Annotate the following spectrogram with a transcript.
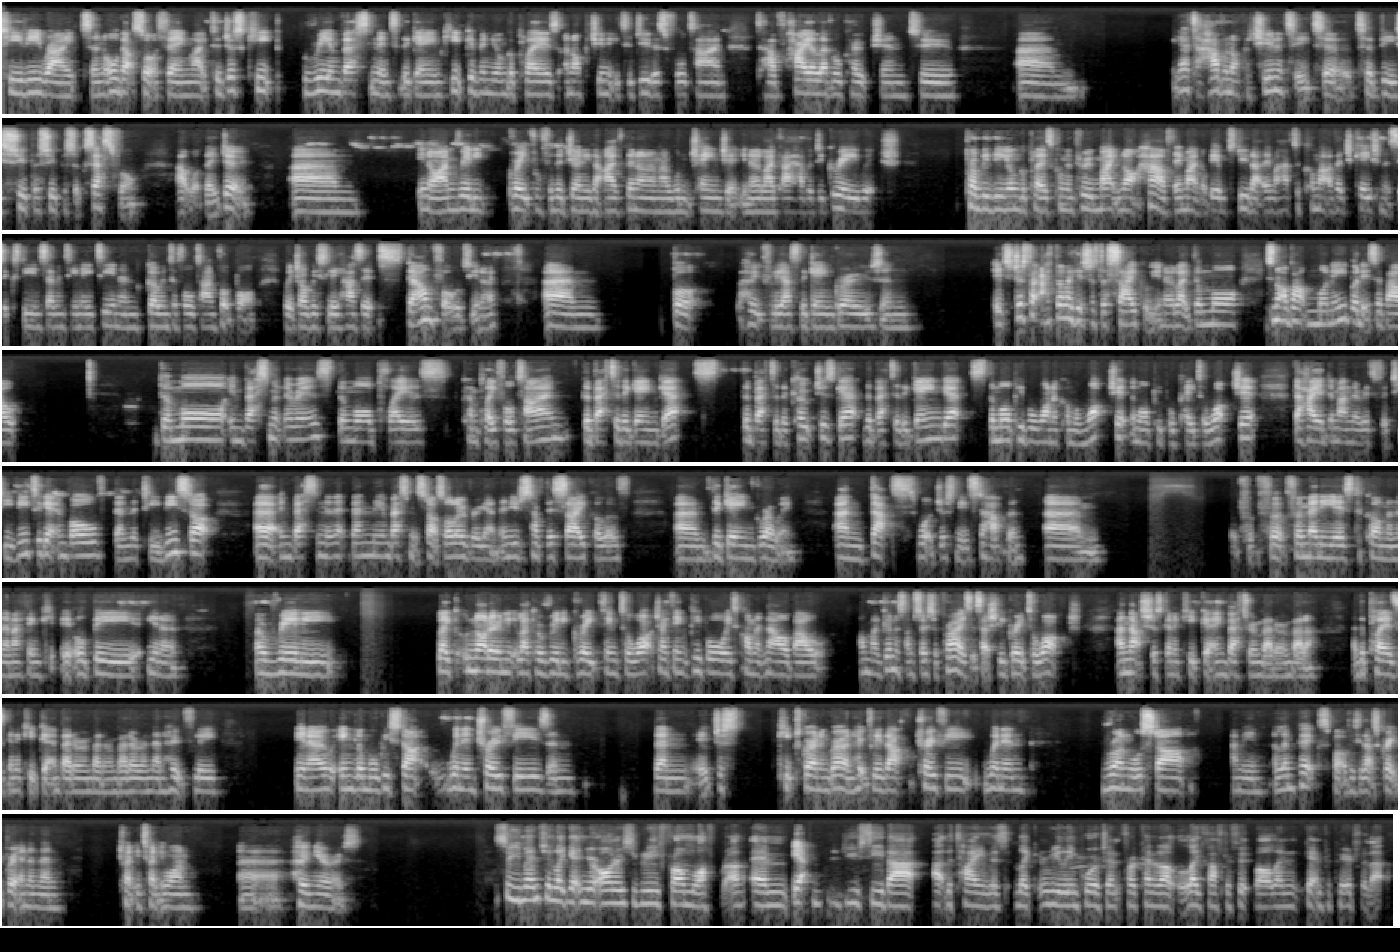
TV rights and all that sort of thing, like to just keep reinvesting into the game, keep giving younger players an opportunity to do this full time, to have higher level coaching, to um, yeah, to have an opportunity to to be super super successful at what they do. Um, you know, I'm really grateful for the journey that I've been on, and I wouldn't change it. You know, like I have a degree which probably the younger players coming through might not have they might not be able to do that. They might have to come out of education at 16 17 18 and go into full-time football which obviously has its downfalls you know. Um, but hopefully as the game grows and it's just i feel like it's just a cycle you know like the more it's not about money but it's about the more investment there is the more players can play full time the better the game gets the better the coaches get, the better the game gets, the more people want to come and watch it, the more people pay to watch it, the higher demand there is for TV to get involved, then the TV start uh, investing in it, then the investment starts all over again. And you just have this cycle of um, the game growing. And that's what just needs to happen um, for, for, for many years to come. And then I think it'll be, you know, a really like not only like a really great thing to watch. I think people always comment now about oh my goodness, I'm so surprised. It's actually great to watch. And that's just going to keep getting better and better and better. And the players are going to keep getting better and better and better. And then hopefully, you know, England will be start winning trophies and then it just keeps growing and growing. Hopefully that trophy winning run will start, I mean, Olympics, but obviously that's Great Britain and then 2021 uh, home Euros. So you mentioned like getting your honours degree from Loughborough. Um, Yeah. Did you see that at the time as like really important for kind of life after football and getting prepared for that?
